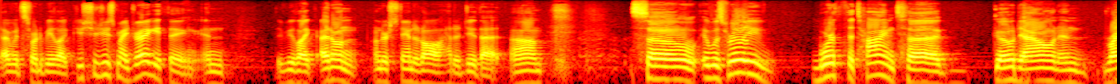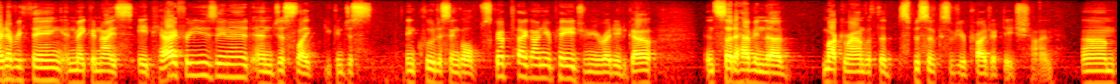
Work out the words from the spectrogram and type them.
I would sort of be like, you should use my draggy thing. And they'd be like, I don't understand at all how to do that. Um, so it was really worth the time to go down and write everything and make a nice API for using it, and just like, you can just include a single script tag on your page and you're ready to go, instead of having to muck around with the specifics of your project each time. Um,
